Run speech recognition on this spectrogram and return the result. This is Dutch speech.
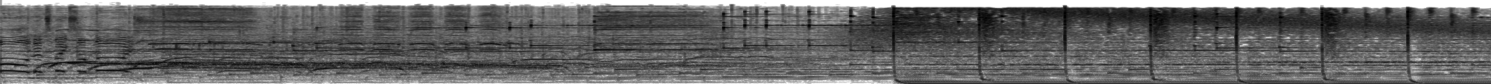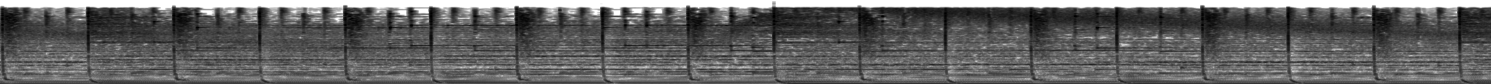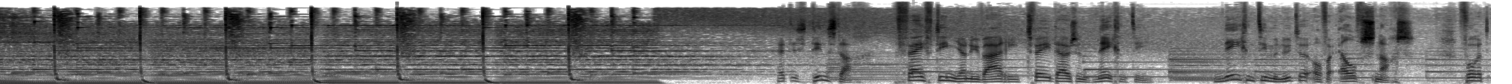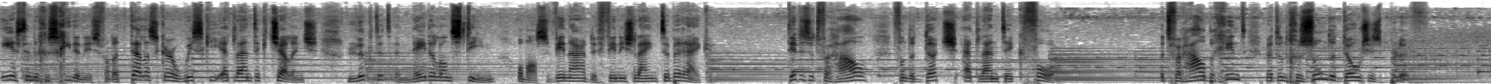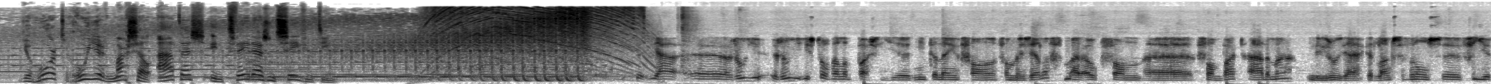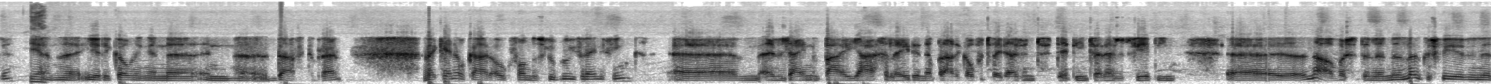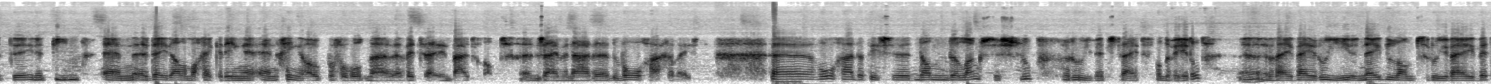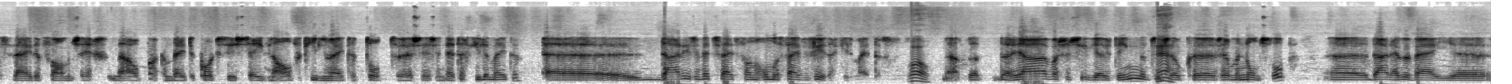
Atlantic 4. Let's make some noise! Dinsdag 15 januari 2019. 19 minuten over 11 s'nachts. Voor het eerst in de geschiedenis van de Talisker Whiskey Atlantic Challenge lukt het een Nederlands team om als winnaar de finishlijn te bereiken. Dit is het verhaal van de Dutch Atlantic 4. Het verhaal begint met een gezonde dosis bluff. Je hoort roeier Marcel Ates in 2017. Ja, eh, roeien, roeien is toch wel een passie. Eh, niet alleen van, van mezelf, maar ook van, eh, van Bart Adema. Die roeit eigenlijk het langste van ons vieren. Ja. En Erik Koning en, en David de Bruin. Wij kennen elkaar ook van de sloeproeivereniging. Ehm, en we zijn een paar jaar geleden, en dan praat ik over 2013, 2014. eh, nou, was het een, leuke sfeer in het, eh, in het team. En eh, deden allemaal gekke dingen. En gingen ook bijvoorbeeld naar wedstrijden in het buitenland. En zijn we naar eh, de Wolga geweest. Eh, Wolga, dat is eh, dan de langste sloeproeiwedstrijd van de wereld. Eh, wij, wij roeien hier in Nederland roeien wij wedstrijden van zeg, nou pak een beetje kort, het is 7,5 kilometer tot eh, 36 kilometer. Daar is een wedstrijd van 145 kilometer. Wow. Nou, dat ja, was een serieus ding. Dat is Ja. ook zeg maar non-stop. Daar hebben wij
